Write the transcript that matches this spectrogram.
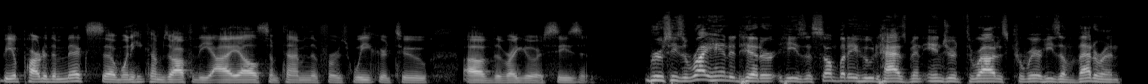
be a part of the mix uh, when he comes off of the IL sometime in the first week or two of the regular season. Bruce, he's a right-handed hitter. He's a, somebody who has been injured throughout his career. He's a veteran,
